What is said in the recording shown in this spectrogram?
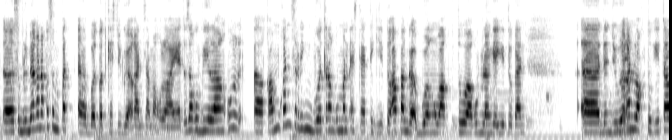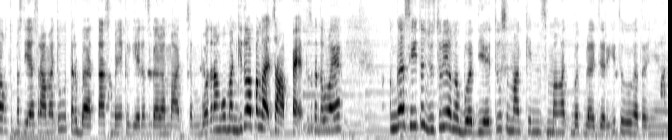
Uh, sebelumnya kan aku sempat uh, buat podcast juga kan sama Ulaya. Terus aku bilang ul uh, kamu kan sering buat rangkuman estetik gitu. Apa nggak buang waktu? Aku bilang kayak gitu kan uh, dan juga kan waktu kita waktu pas di asrama itu terbatas banyak kegiatan segala macem. Buat rangkuman gitu apa nggak capek? Terus kata ya enggak sih itu justru yang ngebuat dia itu semakin semangat buat belajar gitu katanya.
